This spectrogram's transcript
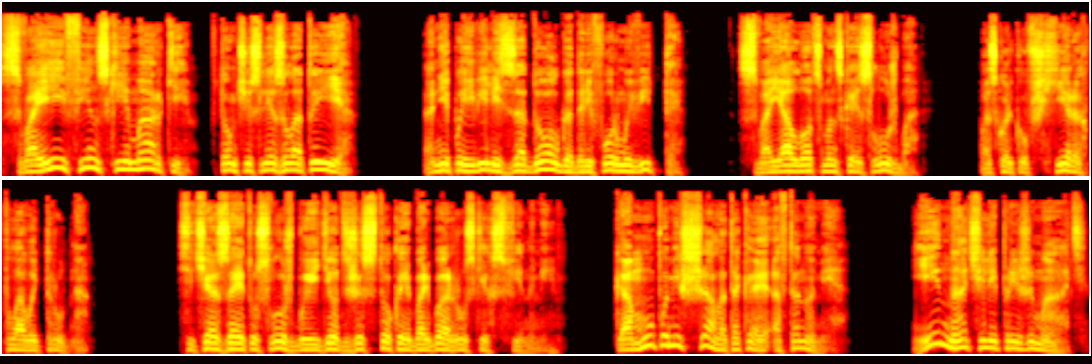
Свои финские марки, в том числе золотые. Они появились задолго до реформы Витте. Своя лоцманская служба, поскольку в шхерах плавать трудно. Сейчас за эту службу идет жестокая борьба русских с финнами. Кому помешала такая автономия? И начали прижимать.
